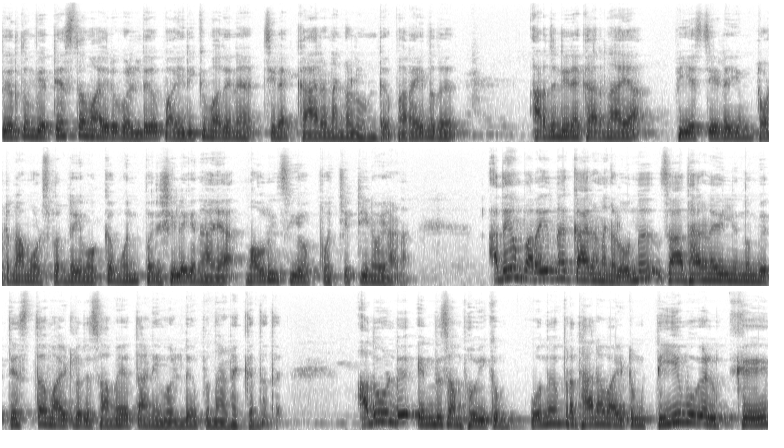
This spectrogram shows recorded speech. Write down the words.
തീർത്തും വ്യത്യസ്തമായൊരു വേൾഡ് കപ്പ് ആയിരിക്കും അതിന് ചില കാരണങ്ങളുണ്ട്. പറയുന്നത് അർജന്റീനക്കാരനായ പി എസ് ജിയുടെയും ടോട്ടനാം ഹോട്ട്സ്പറിന്റെയും ഒക്കെ മുൻ പരിശീലകനായ മൗറിസിയോ പൊച്ചിറ്റീനോയാണ്. അദ്ദേഹം പറയുന്ന കാരണങ്ങൾ ഒന്ന് സാധാരണയിൽ നിന്നും വ്യത്യസ്തമായിട്ടുള്ളൊരു സമയത്താണ് ഈ വേൾഡ് കപ്പ് നടക്കുന്നത്. അതുകൊണ്ട് എന്ത് സംഭവിക്കും? ഒന്ന് പ്രധാനമായിട്ടും ടീമുകൾക്ക്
